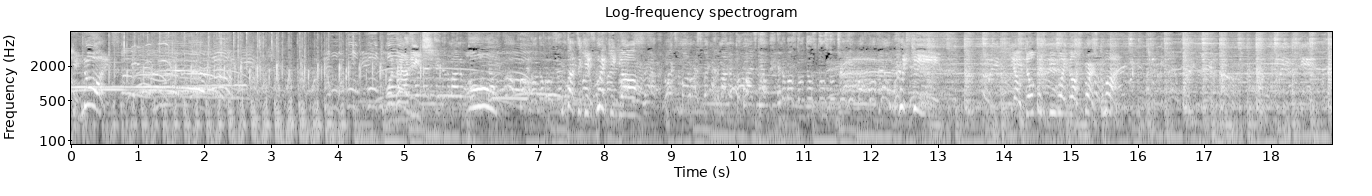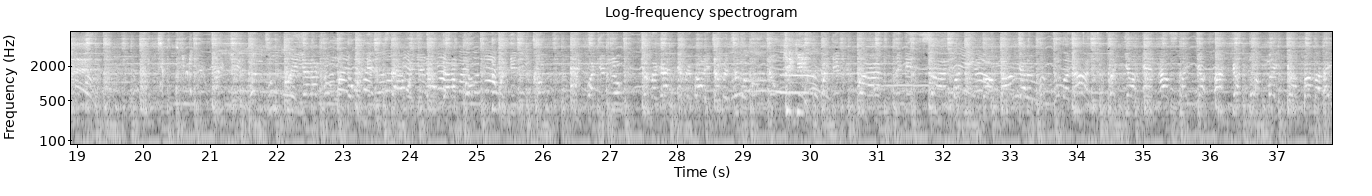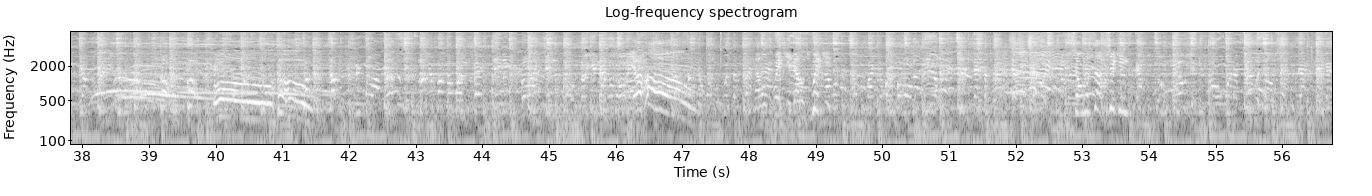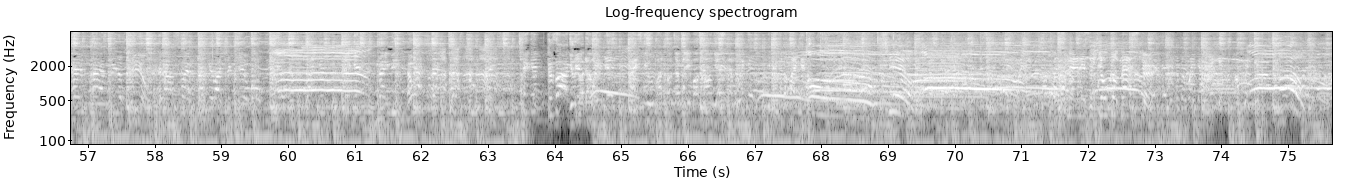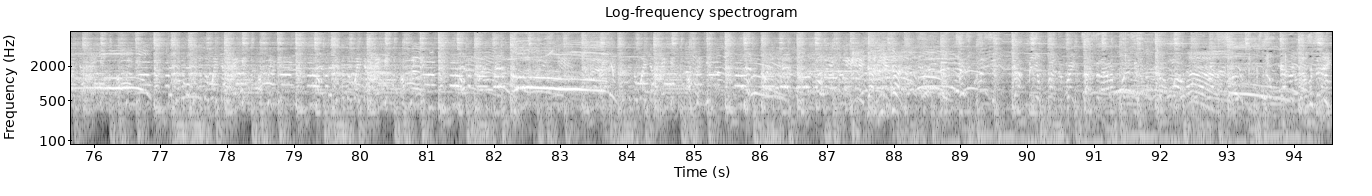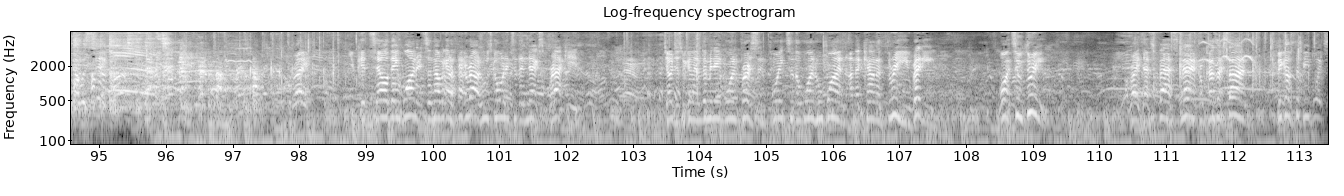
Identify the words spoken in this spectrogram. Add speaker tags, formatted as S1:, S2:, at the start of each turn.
S1: fucking noise! One round each. Ooh! We about to get wicked, y'all. Wicked! Yo, Dopest B-Boy goes first. Come on. Was wicked. That was wicked. Show 'em what's up, Chicky. Oh, Can tell they won it, so now we gotta figure out who's going into the next bracket. Judges, we're gonna eliminate one person. Point to the one who won on the count of three. Ready? One, two, three. All right, that's Fastman from Kazakhstan. Big ups to B-Boy.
